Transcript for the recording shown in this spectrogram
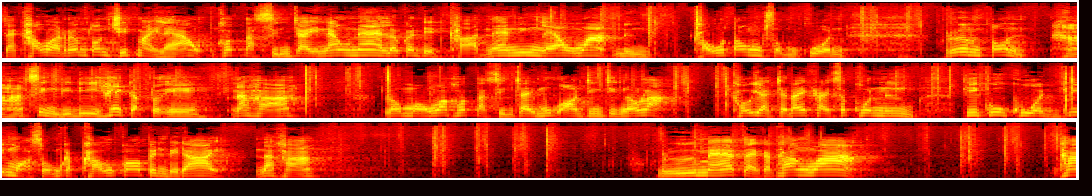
แต่เขาอะเริ่มต้นชีวิตใหม่แล้ว เขาตัดสินใจแน่วแน่แล้วก็เด็ดขาดแน่นิ่งแล้วว่าหนึ่งเขาต้องสมควรเริ่มต้นหาสิ่งดีๆ ให้กับตัวเองนะคะ เรามองว่าเขาตัดสินใจมุกออนจริง ๆ แล้วล่ะเขาอยากจะได้ใครสักคนหนึ่งที่คู่ควรที่เหมาะสมกับเขาก็เป็นไปได้นะคะ หรือแม้แต่กระทั่งว่า ถ้า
